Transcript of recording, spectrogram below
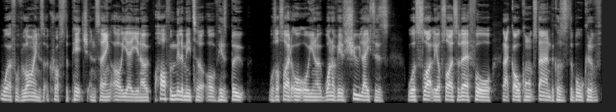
worth of lines across the pitch and saying, "Oh yeah, you know, half a millimeter of his boot was offside, or, or you know, one of his shoelaces was slightly offside, so therefore that goal can't stand because the ball could have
